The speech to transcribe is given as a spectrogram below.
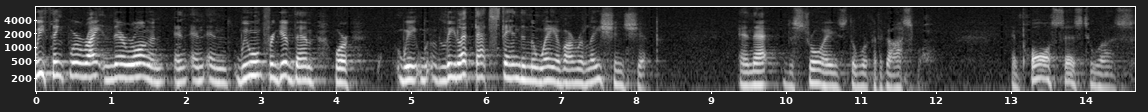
we think we're right and they're wrong, and, and, and, and we won't forgive them, or we, we let that stand in the way of our relationship. And that destroys the work of the gospel. And Paul says to us,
